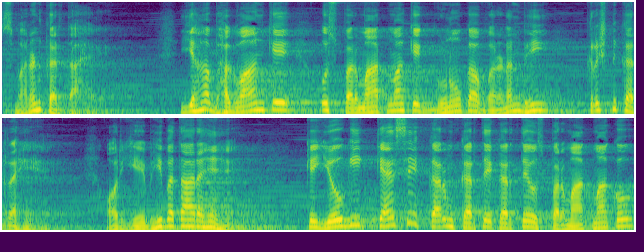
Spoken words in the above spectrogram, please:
स्मरण करता है। यह भगवान के, उस परमात्मा के गुणों का वर्णन भी कृष्ण कर रहे हैं। और ये भी बता रहे हैं कि योगी कैसे कर्म करते करते उस परमात्मा को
